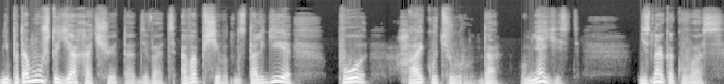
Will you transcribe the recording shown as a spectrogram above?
не потому, что я хочу это одевать, а вообще вот ностальгия по хай-кутюру. Да, у меня есть. Не знаю, как у вас.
